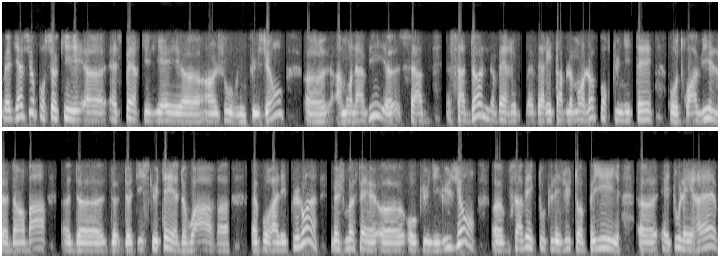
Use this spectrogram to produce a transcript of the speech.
Mais bien sûr, pour ceux qui euh, espèrent qu'il y ait euh, un jour une fusion, euh, à mon avis, ça, donne véri véritablement l'opportunité aux trois villes d'en bas de, discuter et de voir pour aller plus loin. Mais je me fais aucune illusion. vous savez que toutes les utopies et tous les rêves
